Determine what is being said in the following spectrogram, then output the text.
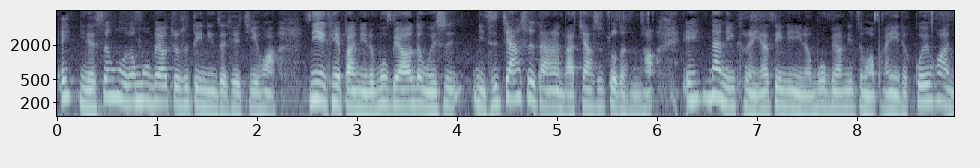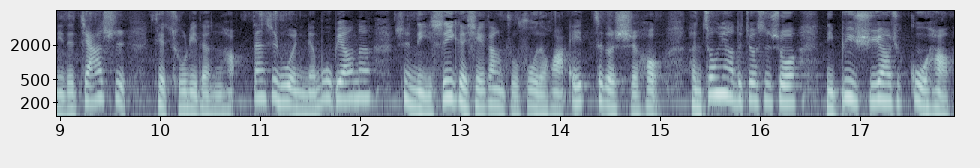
诶，你的生活的目标就是定定这些计划。你也可以把你的目标认为是你是家事，当然把家事做得很好。诶，那你可能要定定你的目标，你怎么把你的规划、你的家事可以处理得很好？但是如果你的目标呢，是你是一个斜杠主妇的话，诶，这个时候很重要的就是说，你必须要去顾好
